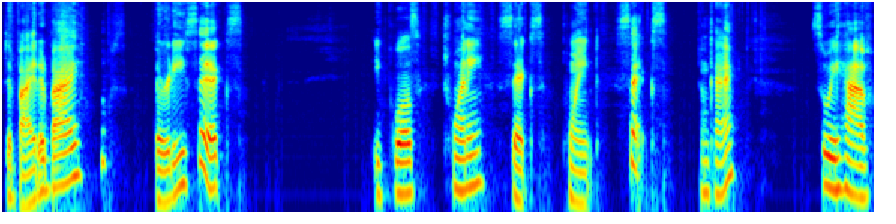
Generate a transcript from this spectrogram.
divided by oops, 36 equals 26.6. Okay, so we have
